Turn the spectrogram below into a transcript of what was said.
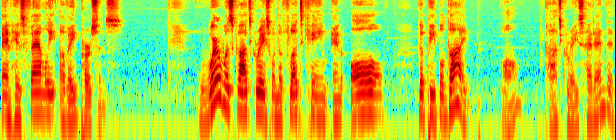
and his family of eight persons. Where was God's grace when the floods came and all the people died? Well, God's grace had ended.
